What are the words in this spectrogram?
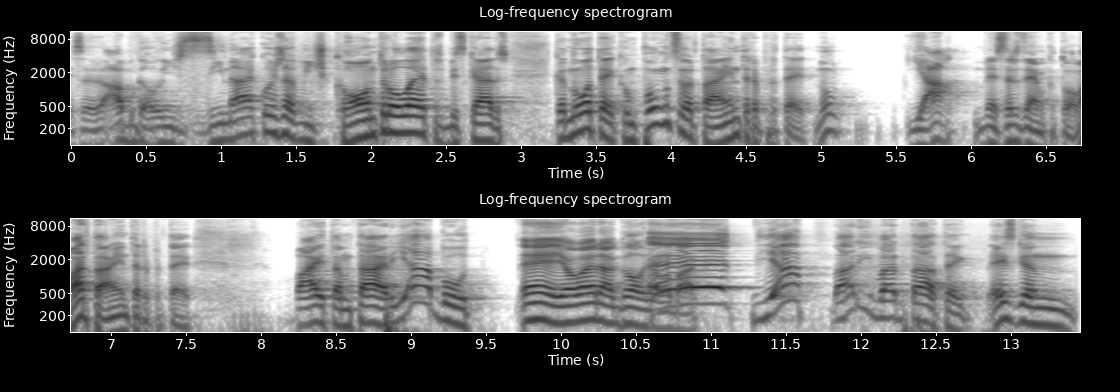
es apgalvoju, viņš zināja, ko viņš dara. Viņš kontrolē, tas bija skaidrs. Ka noteikuma punkts var tā interpretēt. Nu, jā, mēs redzējām, ka to var tā interpretēt. Vai tam tā ir jābūt? Ej, jau vairāk. E, jā, arī var tā teikt. Es gan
